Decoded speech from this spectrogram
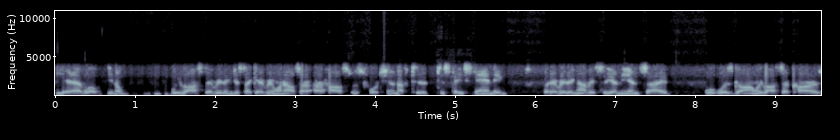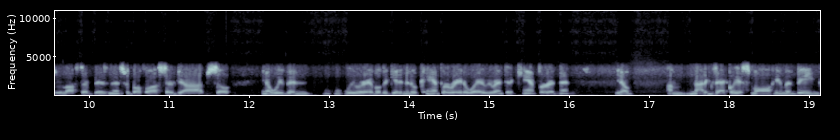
Yeah, well, you know, we lost everything just like everyone else. Our, our house was fortunate enough to, to stay standing, but everything obviously on the inside w- was gone. We lost our cars, we lost our business, we both lost our jobs. So, you know, we've been, we were able to get into a camper right away. We rented a camper and then, you know, I'm not exactly a small human being,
